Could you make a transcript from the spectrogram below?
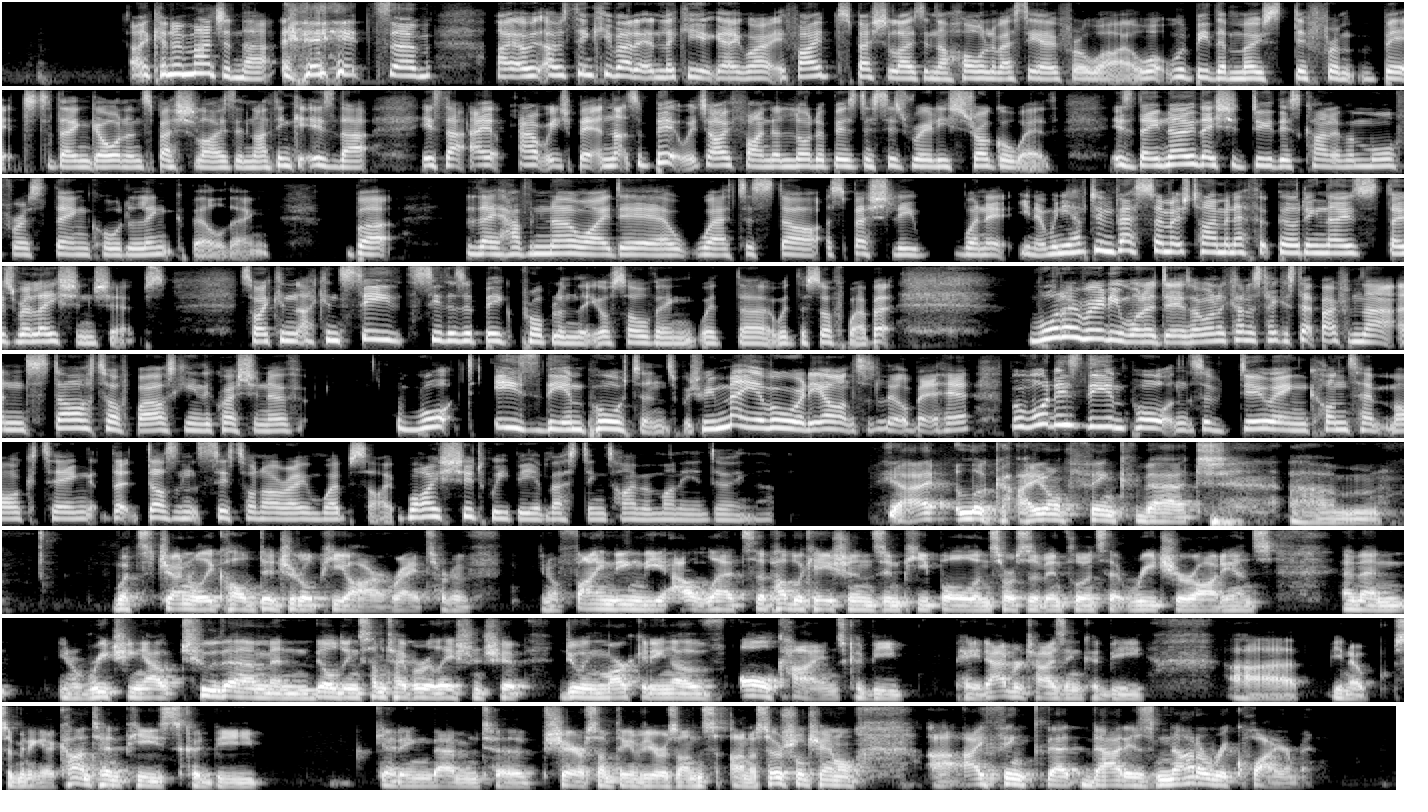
I can imagine that. it's um, I, I, was thinking about it and looking at going where if I'd specialize in the whole of SEO for a while, what would be the most different bit to then go on and specialize in? I think it is that is that out, outreach bit, and that's a bit which I find a lot of businesses really struggle with. Is they know they should do this kind of amorphous thing called link building, but they have no idea where to start especially when it you know when you have to invest so much time and effort building those those relationships so i can i can see see there's a big problem that you're solving with the with the software but what i really want to do is i want to kind of take a step back from that and start off by asking the question of what is the importance, which we may have already answered a little bit here, but what is the importance of doing content marketing that doesn't sit on our own website? Why should we be investing time and money in doing that? Yeah, I, look, I don't think that um, what's generally called digital PR, right? Sort of, you know, finding the outlets, the publications, and people and sources of influence that reach your audience, and then you know, reaching out to them and building some type of relationship, doing marketing of all kinds could be paid advertising, could be, uh, you know, submitting a content piece, could be getting them to share something of yours on on a social channel. Uh, I think that that is not a requirement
